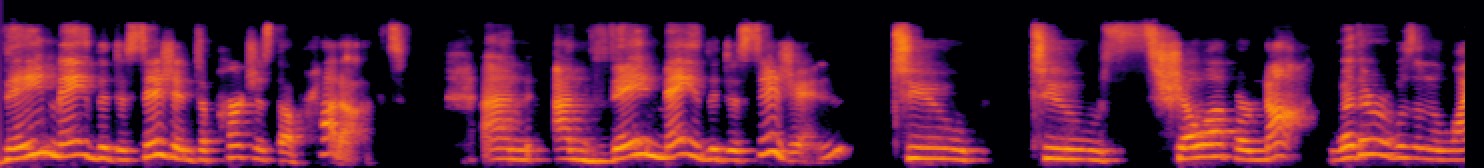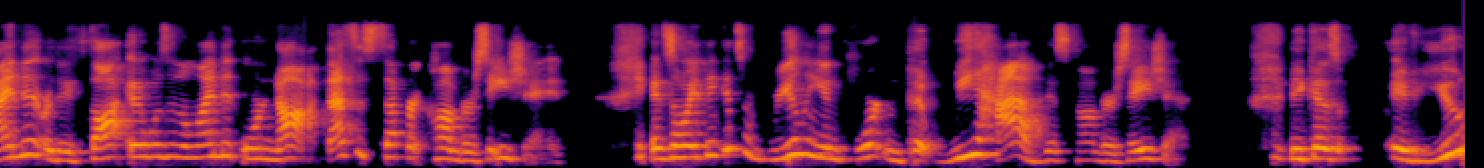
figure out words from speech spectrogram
they made the decision to purchase the product and, and they made the decision to, to show up or not whether it was an alignment or they thought it was an alignment or not, that's a separate conversation. And so I think it's really important that we have this conversation because if you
